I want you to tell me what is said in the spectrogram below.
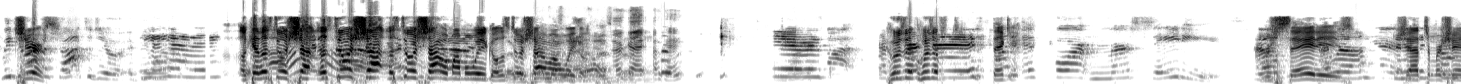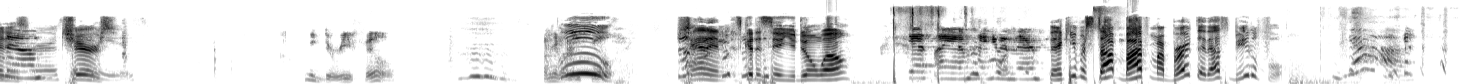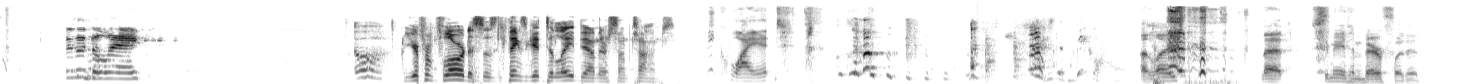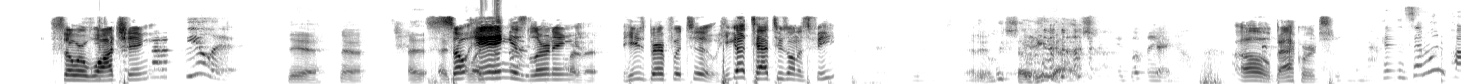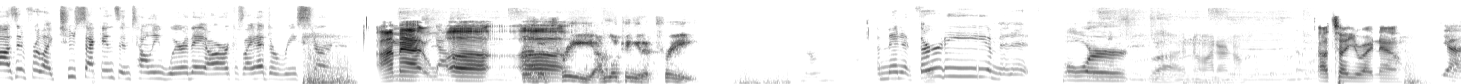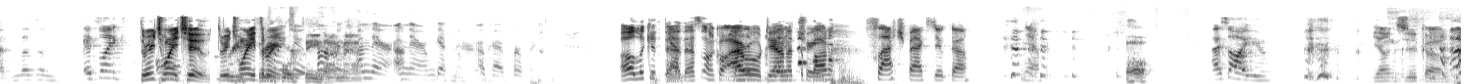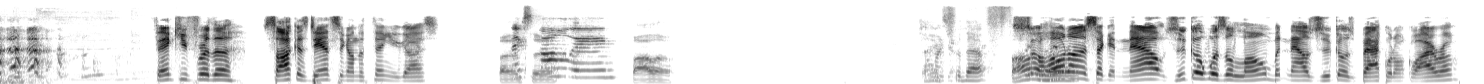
We do Cheers. have a shot to do if you want. Okay, let's do a shot. Let's do a shot. Let's do a shot with Mama Weagle. Let's do a shot with Mama Weagle. Okay, okay. Cheers. Who's a who's a? Thank um, you, One is for Mercedes. Mercedes. Shout out to Finish it Mercedes. down. Cheers. need to refill. I'm gonna Ooh, refill. Shannon, it's good to see you. You doing well? Yes, I am hanging in there. Thank you for stopping by for my birthday. That's beautiful. yeah. There's a delay. Oh. You're from Florida, so things get delayed down there sometimes. Be quiet. Be quiet. I like that she made him barefooted. So we're watching. You gotta feel it. Yeah, no. I, I, So I like Aang that is learning. part of it. He's barefoot too. He got tattoos on his feet. Yeah, dude. So he does. It's a thing now. Oh, backwards. Can someone pause it for like two seconds and tell me where they are? Because I had to restart it. I'm at uh There's a uh. tree. I'm looking at a tree. No. A minute 30, a minute. Or uh, no, I don't know. I'll tell you right now. Yeah, listen. It's like 322, 323. 14 I'm Perfect. at. I'm there. I'm there. I'm getting there. Okay, perfect. Oh, look at that. Yeah, That's Uncle the- Iroh down at the tree. bottom. Flashback Zuko. Yeah. Oh, I saw you. Young Zuko. Thank you for the Sokka's dancing on the thing, you guys. Thanks for following. follow. Oh for that follow. So hold on a second. Now Zuko was alone, but now Zuko's back with Uncle Iroh.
